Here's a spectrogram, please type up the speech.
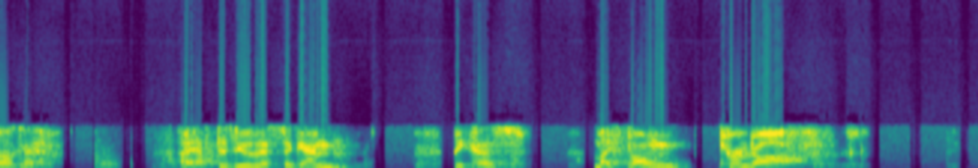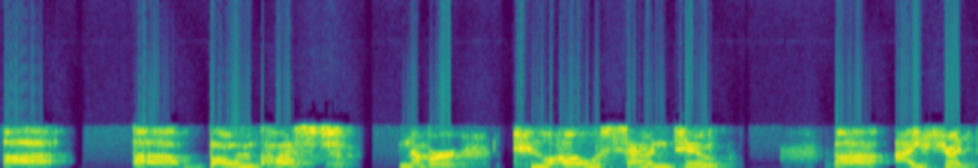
Okay. I have to do this again because my phone turned off. Uh, uh, Bone Quest number 2072. Uh, I Should,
